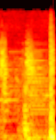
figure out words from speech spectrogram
Thank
